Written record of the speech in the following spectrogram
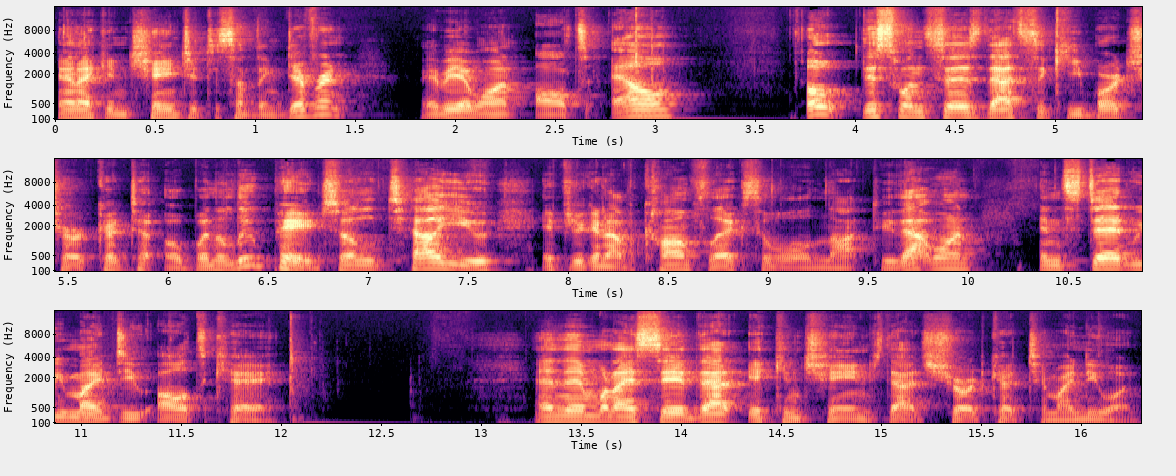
and I can change it to something different. Maybe I want Alt L. Oh, this one says that's the keyboard shortcut to open the loop page. So it'll tell you if you're gonna have a conflict. So we'll not do that one. Instead, we might do Alt K. And then when I save that, it can change that shortcut to my new one.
